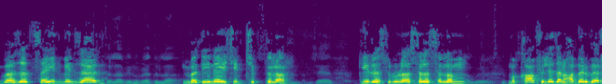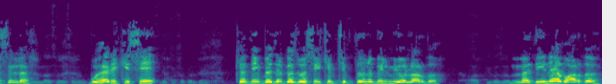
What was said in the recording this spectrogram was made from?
ve Hazreti Said bin Zayd Medine için çıktılar ki Resulullah sallallahu aleyhi ve sellem kafileden haber versinler. Bu her ikisi kendi Bedir gazvesi için çıktığını bilmiyorlardı. Medine vardı.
